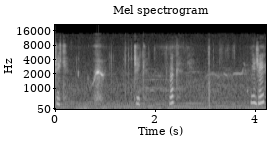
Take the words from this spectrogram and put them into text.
Jake. Jake, look. Come here, Jake.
